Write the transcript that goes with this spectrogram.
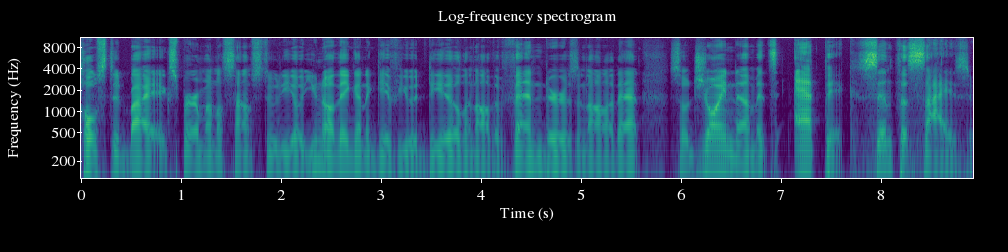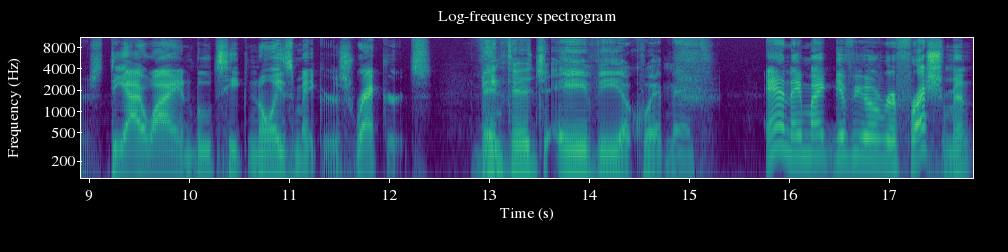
hosted by Experimental Sound Studio. You know they're going to give you a deal and all the vendors and all of that. So join them. It's epic synthesizers, DIY and boutique noisemakers, records. Vintage AV equipment. And they might give you a refreshment,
